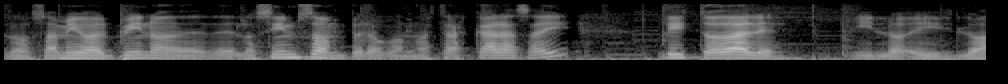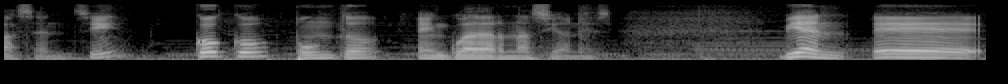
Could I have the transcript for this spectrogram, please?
los amigos del pino de, de los Simpsons, pero con nuestras caras ahí. Listo, dale. Y lo, y lo hacen, ¿sí? Coco.encuadernaciones. Bien, eh,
